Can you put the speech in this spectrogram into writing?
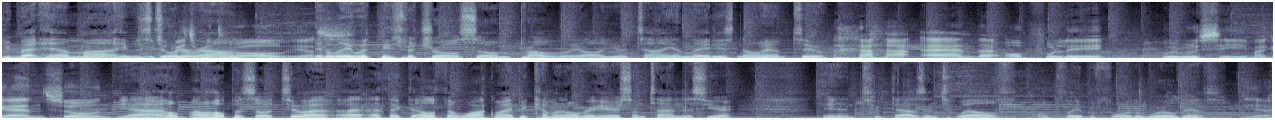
You met him. Uh, he was With touring around Patrol, yes. Italy with Beach Patrol. So probably all you Italian ladies know him too. and uh, hopefully we will see him again soon. Yeah, I hope I'm hoping so too. I, I I think the Elephant Walk might be coming over here sometime this year, in 2012, hopefully before the world ends. Yeah,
